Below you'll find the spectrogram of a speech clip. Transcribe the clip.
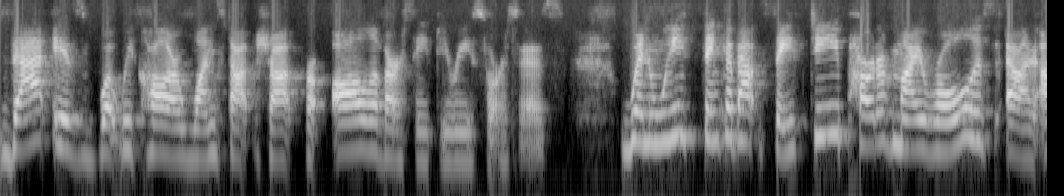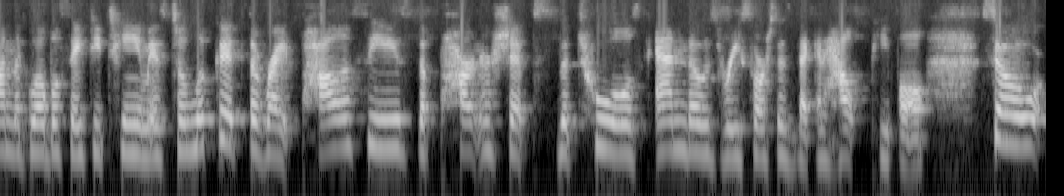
That is what we call our one-stop shop for all of our safety resources when we think about safety, part of my role is uh, on the global safety team is to look at the right policies, the partnerships, the tools, and those resources that can help people. So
